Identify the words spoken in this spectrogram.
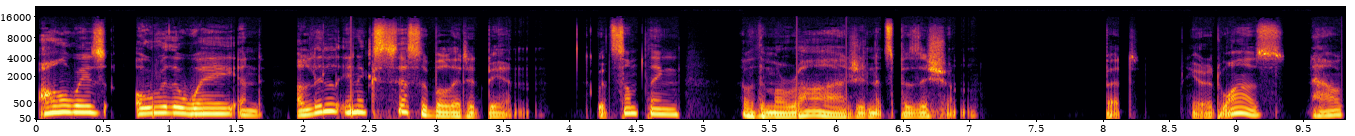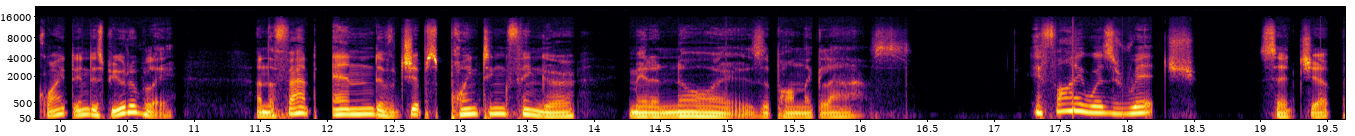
Always over the way and a little inaccessible it had been, with something of the mirage in its position. But here it was, now quite indisputably, and the fat end of Jip's pointing finger made a noise upon the glass. If I was rich, said Jip,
